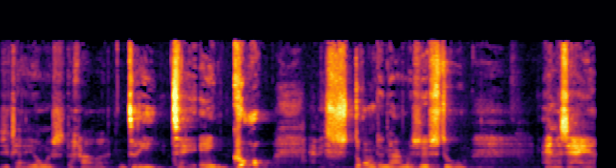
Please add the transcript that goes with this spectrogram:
Dus ik zei, jongens, daar gaan we. 3, 2, 1, go! En we stormden naar mijn zus toe. En we zeiden,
